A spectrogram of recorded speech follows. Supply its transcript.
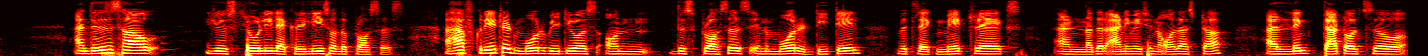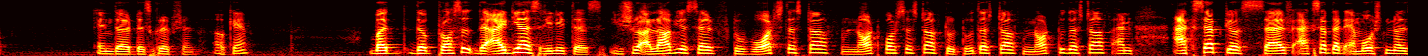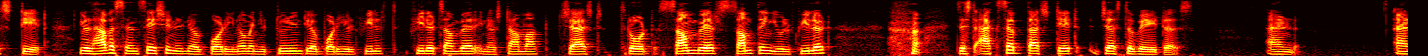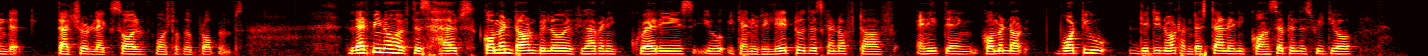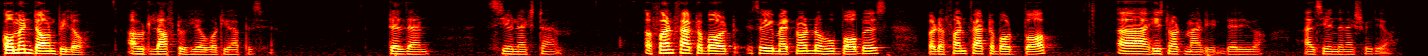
And this is how you slowly like release on the process. I have created more videos on this process in more detail with like matrix and another animation all that stuff. I'll link that also in the description okay? But the process the idea is really this. You should allow yourself to watch the stuff not watch the stuff to do the stuff not do the stuff and accept yourself accept that emotional state. You'll have a sensation in your body you know when you tune into your body you'll feel feel it somewhere in your stomach chest throat somewhere something you will feel it. Just accept that state just the way it is and and that should like solve most of the problems let me know if this helps comment down below if you have any queries you can you relate to this kind of stuff anything comment on what you did you not understand any concept in this video comment down below I would love to hear what you have to say. Till then, see you next time. A fun fact about, so you might not know who Bob is, but a fun fact about Bob, uh, he's not married. There you go. I'll see you in the next video.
